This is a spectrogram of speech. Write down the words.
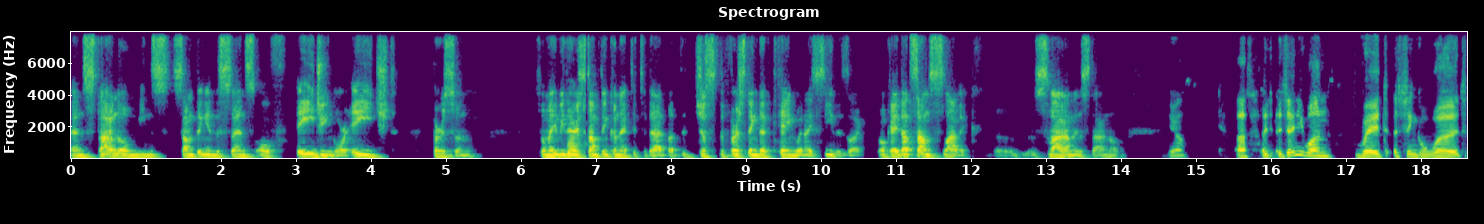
and Starno means something in the sense of aging or aged person. So maybe there's something connected to that, but just the first thing that came when I see this, like, okay, that sounds Slavic, uh, Svaran and Starno. Yeah. Uh, has anyone read a single word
